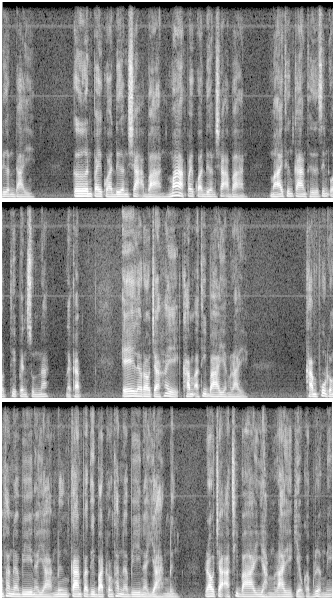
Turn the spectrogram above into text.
เดือนใด เกินไปกว่าเดือนชาบาน มากไปกว่าเดือนชาบาน หมายถึงการถือสินอดที่เป็นซุนนะนะครับ เอแล้วเราจะให้คำอธิบายอย่างไรคำพูดของท่านนาบีเนี่ยอย่างหนึ่งการปฏิบัติของท่านนาบีเนี่ยอย่างหนึ่ง เราจะอธิบายอย่างไรเกี่ยวกับเรื่องนี้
